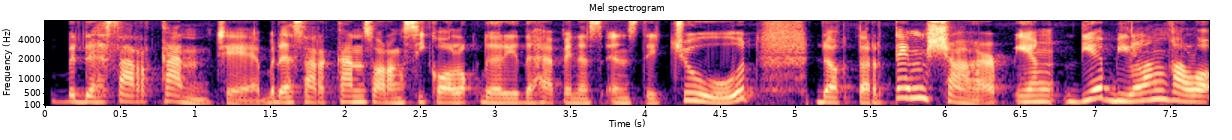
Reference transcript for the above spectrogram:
berdasarkan c berdasarkan seorang psikolog dari The Happiness Institute Dr. Tim Sharp yang dia bilang kalau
